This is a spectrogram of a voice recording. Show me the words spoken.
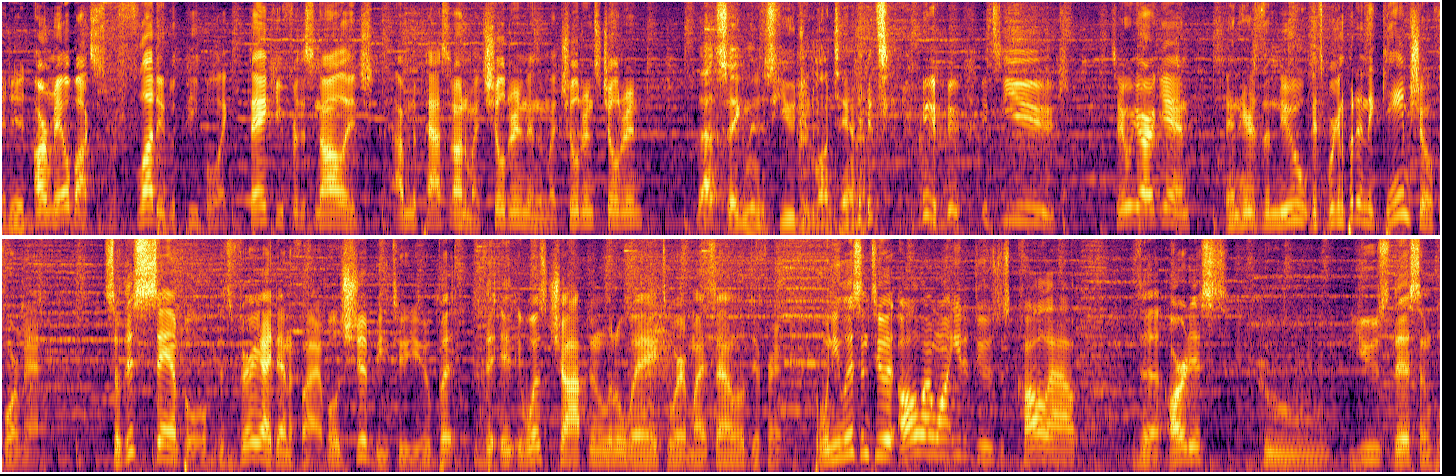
I did. Our mailboxes were flooded with people like, "Thank you for this knowledge. I'm going to pass it on to my children and then my children's children." That segment is huge in Montana. It's huge. It's huge. So here we are again, and here's the new. It's we're gonna put it in a game show format. So this sample is very identifiable. It should be to you, but th- it, it was chopped in a little way to where it might sound a little different. But when you listen to it, all I want you to do is just call out the artist who used this and who,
